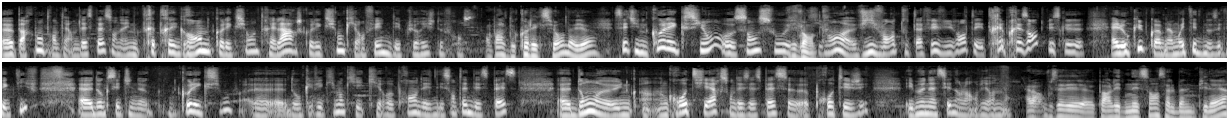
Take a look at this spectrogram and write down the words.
Euh, par contre, en termes d'espèces, on a une très très grande collection, une très large collection qui en fait une des plus riches de France. On parle de collection d'ailleurs. C'est une collection au sens où Vivante. effectivement euh, vivante, tout à fait vivante et très présente puisque elle occupe quand même la moitié de nos effectifs. Euh, donc c'est une, une collection, euh, donc effectivement qui, qui reprend des, des centaines d'espèces, euh, dont euh, une- un gros tiers sont des espèces euh, protégées et menacées dans leur environnement. Alors vous avez euh, parlé de naissance, Alban Piller.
